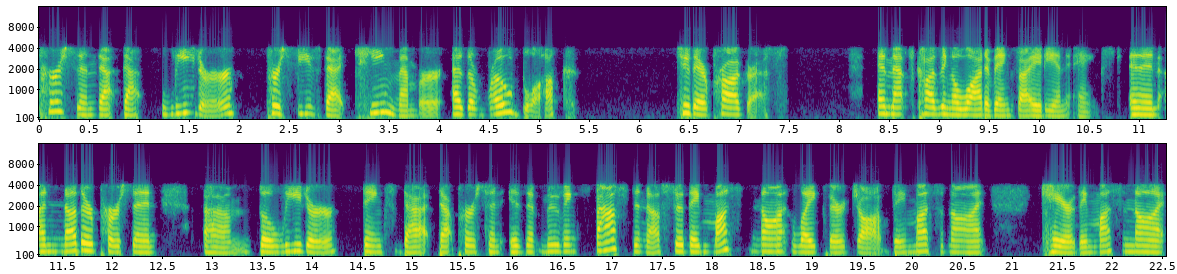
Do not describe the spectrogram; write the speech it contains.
person, that, that leader, perceives that team member as a roadblock to their progress. And that's causing a lot of anxiety and angst. And then another person, um, the leader, thinks that that person isn't moving fast enough, so they must not like their job. They must not care. They must not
